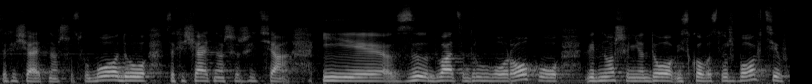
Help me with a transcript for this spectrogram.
захищають нашу свободу, захищають наше життя. І з 22-го року відношення до військовослужбовців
